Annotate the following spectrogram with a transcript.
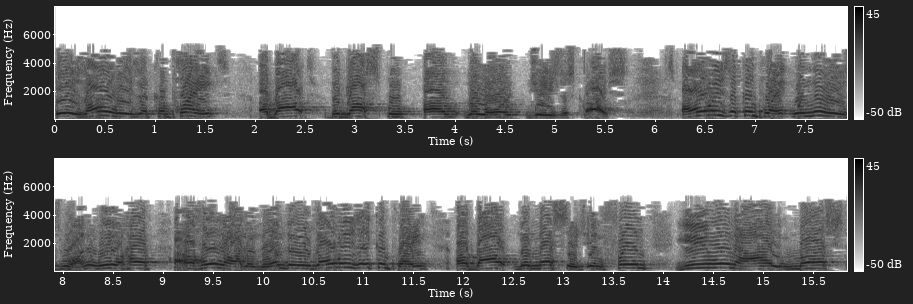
It is always a complaint about the gospel of the Lord Jesus Christ. It's always a complaint when there is one, and we don't have a whole lot of them. There is always a complaint about the message. And friend, you and I must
